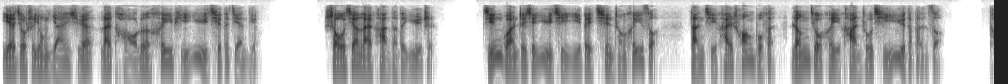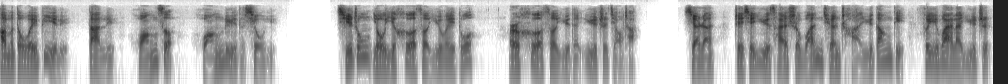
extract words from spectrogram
也就是用眼学来讨论黑皮玉器的鉴定。首先来看它的玉质，尽管这些玉器已被沁成黑色，但其开窗部分仍旧可以看出其玉的本色。它们都为碧绿、淡绿、黄色、黄绿的秀玉，其中有以褐色玉为多，而褐色玉的玉质较差。显然，这些玉材是完全产于当地，非外来玉质，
